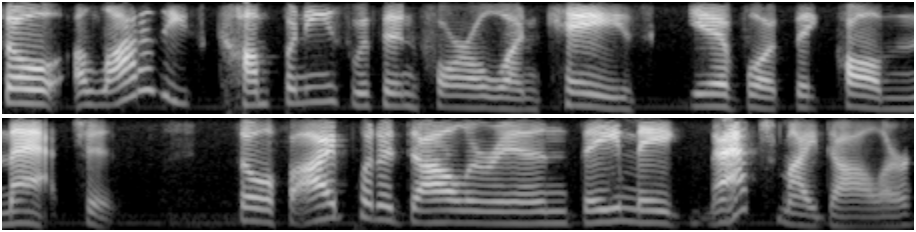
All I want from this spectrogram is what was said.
So a lot of these companies within 401ks give what they call matches. So if I put a dollar in, they may match my dollar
